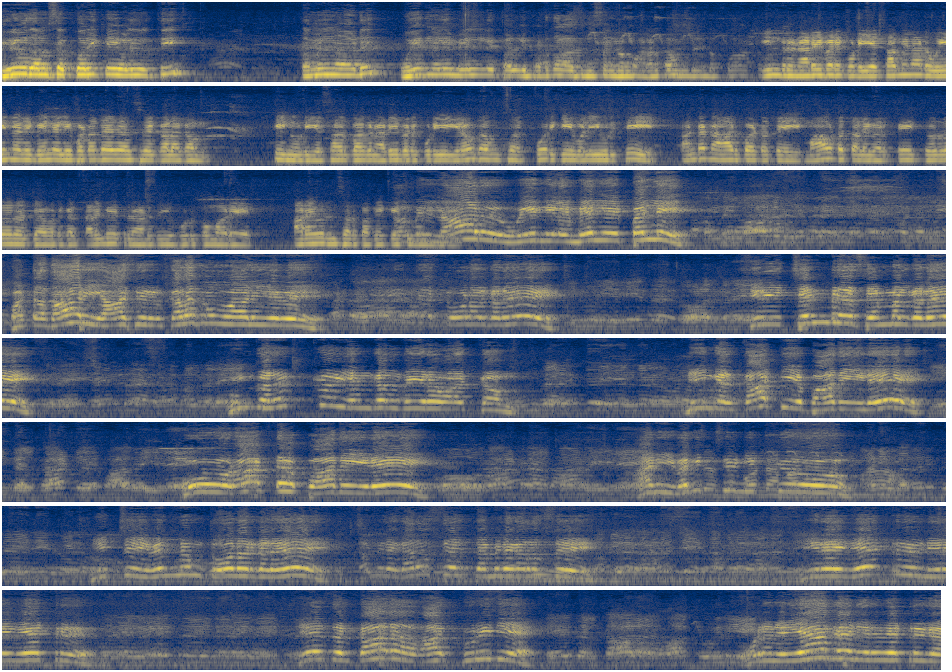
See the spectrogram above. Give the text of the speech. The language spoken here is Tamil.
இருபது அம்ச கோரிக்கையை வலியுறுத்தி தமிழ்நாடு உயர்நிலை மேல்நிலைப் பள்ளி பட்டத ஆசிரியர் சங்கம் இன்று நடைபெறக்கூடிய தமிழ்நாடு உயர்நிலை மேல்நிலை பட்டதாரிகள் கழகத்தினுடைய சார்பாக நடைபெறக்கூடிய இருபது அம்ச கோரிக்கையை வலியுறுத்தி கண்டன ஆர்ப்பாட்டத்தை மாவட்ட தலைவர் பே. துரைராஜ் அவர்கள் தலைமையேற்று நடத்தி கொடுக்குமாறு அனைவரும் சார்பாக கேட்டுக்கொள்கிறேன் தமிழ்நாடு உயர்நிலை மேல்நிலை பள்ளி பட்டதாரி ஆசிரியர் கழகம் வாழியவே தோழர்களே திரு சென்ற செம்மல்களே உங்களுக்கு எங்கள் வீர வணக்கம். நீங்கள் காட்டிய பாதையிலே போராட்ட பாதையிலே அணி வகித்து நிற்கிறோம். நிச்சயம் வெல்லும் தோழர்களே தமிழக அரசு தமிழக அரசு. நிறைவேற்று நிறைவேற்று. தேர்தல் கால வாக்குறுதியை உடனடியாக நிறைவேற்றுக.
